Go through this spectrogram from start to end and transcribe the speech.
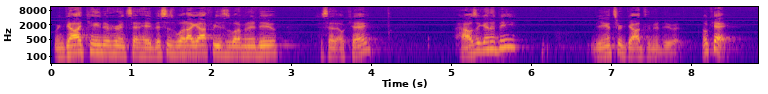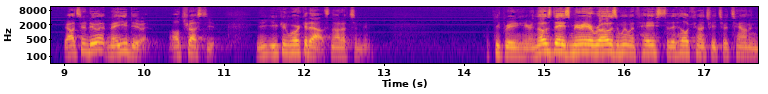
When God came to her and said, Hey, this is what I got for you, this is what I'm going to do, she said, Okay, how's it going to be? The answer God's going to do it. Okay, God's going to do it, may you do it. I'll trust you. you. You can work it out, it's not up to me. I'll keep reading here. In those days, Mary arose and went with haste to the hill country to a town in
